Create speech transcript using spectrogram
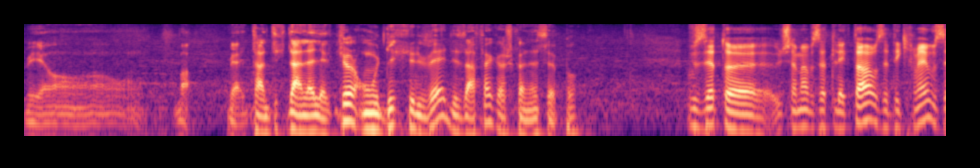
Mais on. Bon. Mais, tandis que dans la lecture, on décrivait des affaires que je ne connaissais pas. Vous êtes euh, justement, vous êtes lecteur, vous êtes écrivain, vous,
